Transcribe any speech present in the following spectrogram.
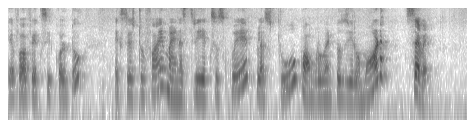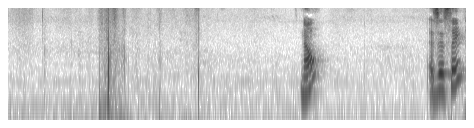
f of x equal to x raised to 5 minus 3x squared plus 2 congruent to 0 mod 7. Now, as I said,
